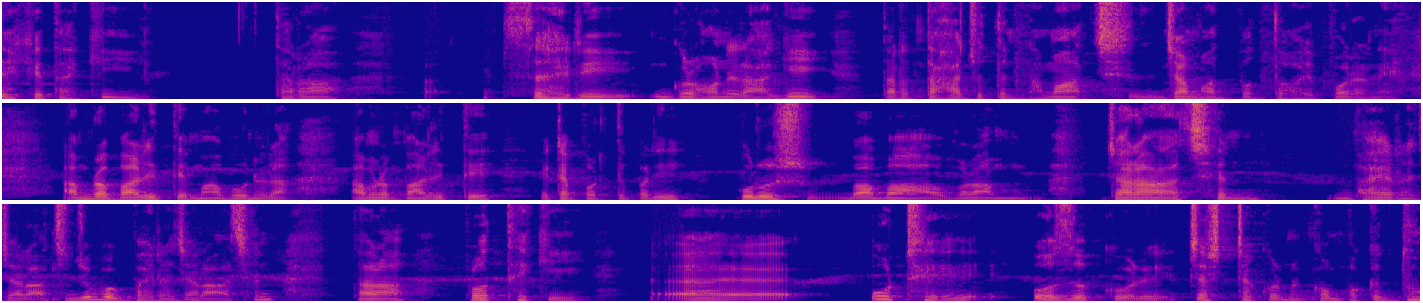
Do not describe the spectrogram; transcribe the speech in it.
দেখে থাকি তারা সেহরি গ্রহণের আগেই তারা তাহাজতের নামাজ জামাতবদ্ধ হয়ে পড়ে নেয়। আমরা বাড়িতে, মা বোনেরা, আমরা বাড়িতে এটা পড়তে পারি। পুরুষ বাবা রাম যারা আছেন, ভাইয়েরা যারা আছেন যুবক ভাইয়েরা যারা আছেন, তারা প্রত্যেকেই উঠে অজু করে চেষ্টা করবেন কমপক্ষে দু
